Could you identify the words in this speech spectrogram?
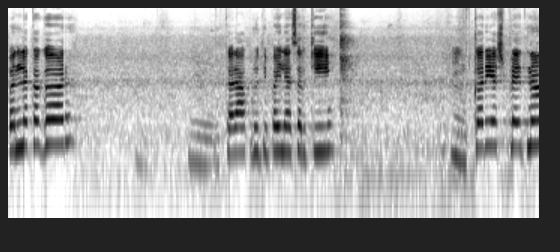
पण का घर करा आकृती पहिल्यासारखी कर यश प्रयत्न.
